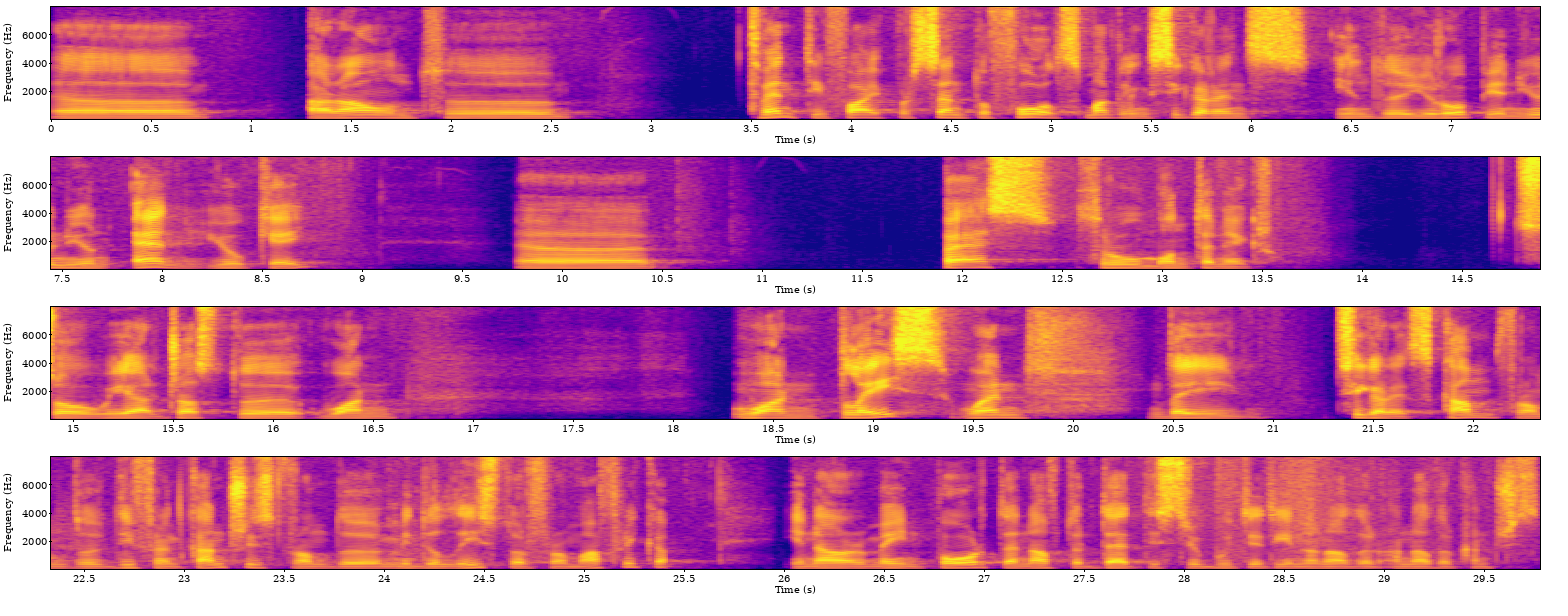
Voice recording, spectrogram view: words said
uh, around 25% uh, of all smuggling cigarettes in the European Union and UK uh, pass through Montenegro. So we are just uh, one one place when they cigarettes come from the different countries, from the Middle East or from Africa, in our main port, and after that distributed in another another countries.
